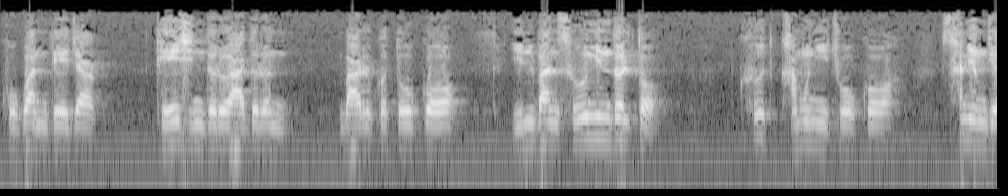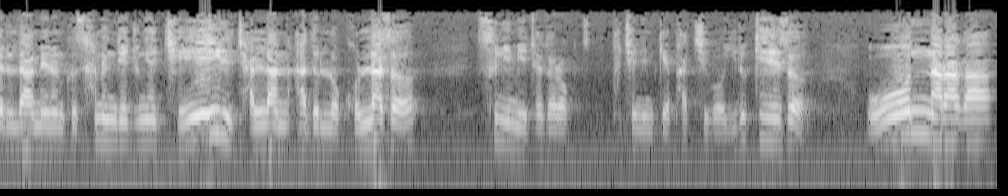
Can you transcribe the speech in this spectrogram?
고관대작, 대신들의 아들은 말할 것도 없고 일반 서민들도 그 가문이 좋고 삼형제를 낳으면 그 삼형제 중에 제일 잘난 아들로 골라서 스님이 되도록 부처님께 바치고 이렇게 해서 온 나라가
